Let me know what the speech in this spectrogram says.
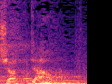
Shut down.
